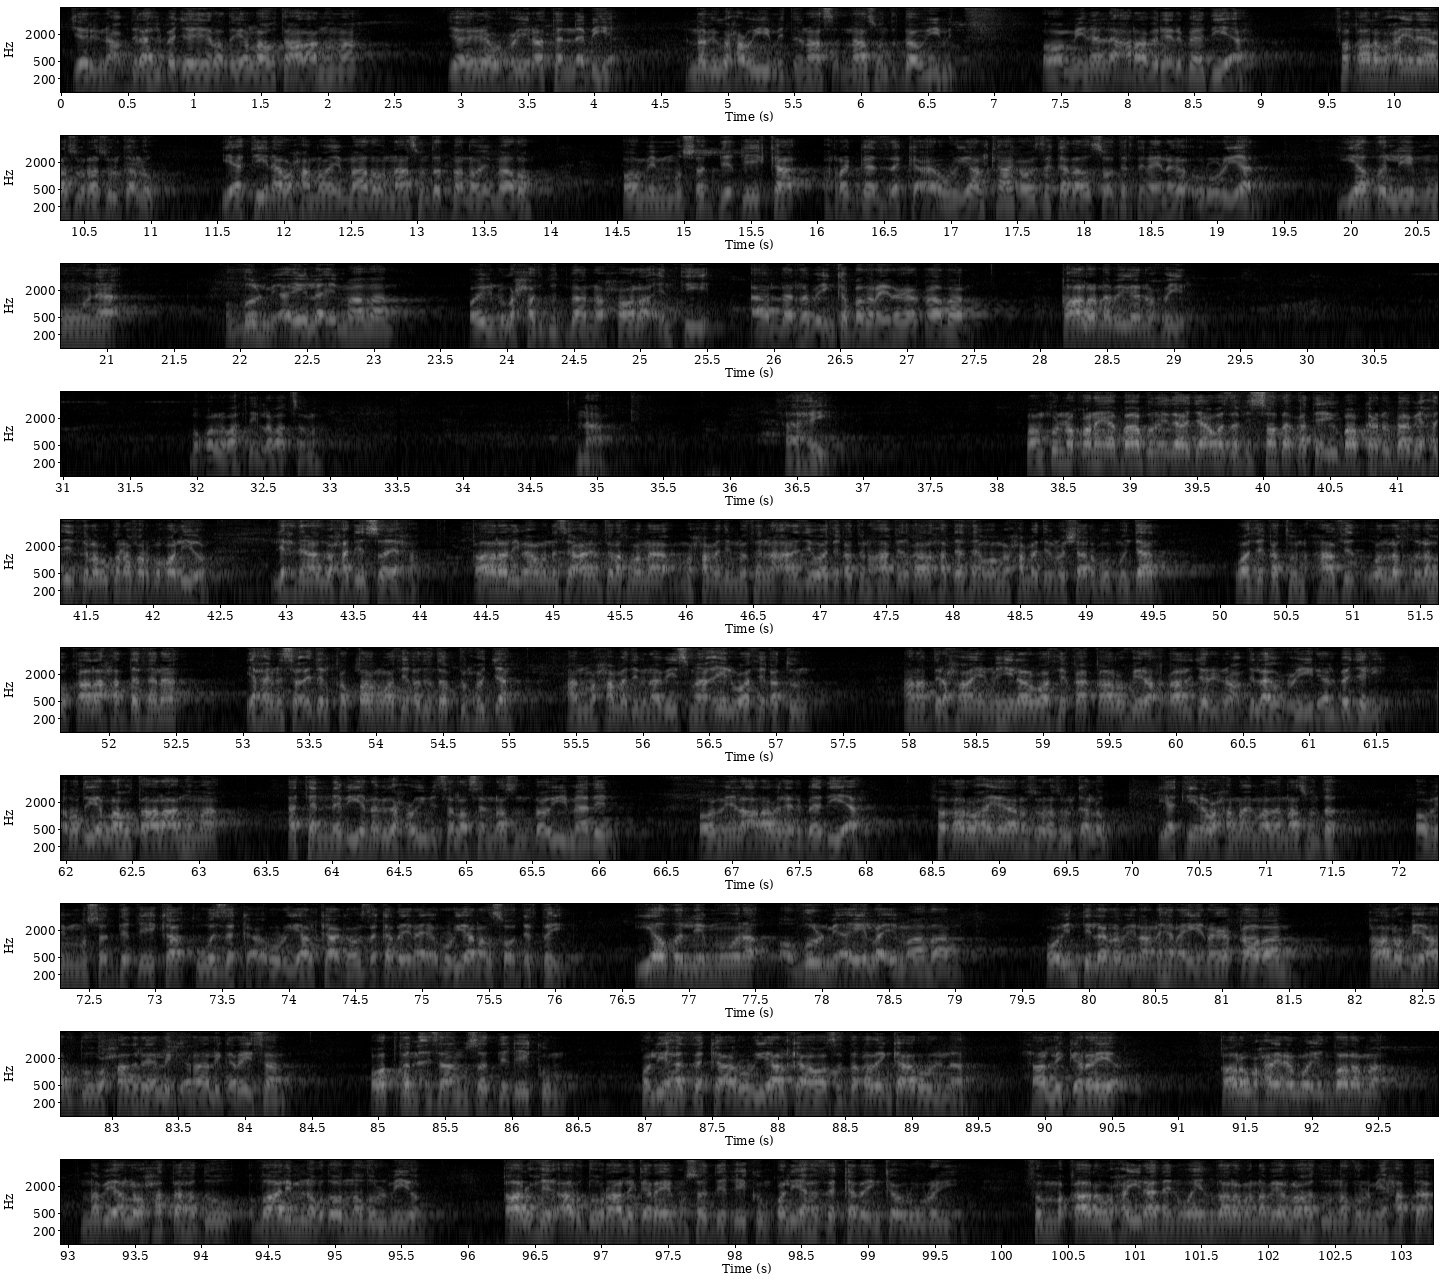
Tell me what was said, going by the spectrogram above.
jariir bn cabdillahi albajali radia allahu tacala canhuma jariir wuxuu yidhi ata nabiya nabigu waxaa u yimid naasun dad baa u yimid oo min alacraabi reer baadiye ah. Faqaala waxaa yidhi ya rasul rasuulka allow yaatiina waxaa noo imaado naasun dad baa noo imaado oo min musadiqiika ragga zaka aruuriyaalkaaga oo zakada u soo dirtin ay naga ururiyaan. Yadlimuuna dulmi ay la imaadaan oo ay nagu xadgudbaan oo xoola intii la rabay in ka badan ay naga qaadaan. Qaala nabigeena wuxuu yidhi boqol labaatan iyo labaad sooma nacam hahay waan ku noqonayaa baabun idaa jaawaza fi sadaqati ayuu baabkan u baabiyay xadiidka laba kun afar boqol iyo lixdanaad waa xadiid saxiixa qaala alimaam النasai alي mt abarna moxamed ibn mutn canazi wa hiqat xaafid qaala xadaثana wa moxamed ibn shaar bundar wa hiqat xaafid wاlafdu lahu qaala xadaثana yaxya bn saciid alqaطaan wa hiqat tabt xuja can moxamed ibn abi ismaaciil wa hiqat can cabdiraxmaan ibn hilaal wa hiqa qala wuxuu yihi qaala jariir bn cabdillahi wuxuu yidhi albajali radia allahu tacala canhuma ata nabiya nabiga waxa u yimid sal slm naasn baa u yimaadeen oo min alacraabi reer baadiye ah faqala waxay ya rasul rasuulka allow yaatiina waxaa noo imaada naasun dad oo min musadiqiika kuwa zaka aruuriyaalkaaga oo zakada inay aruuriyaan ad u soo dirtay yadlimuuna dulmi ay la imaadaan oo intii la rabay inaan ahayn ay naga qaadaan qaala wuxuu arduu waxaad raalligaraysaan ood qancisaan musadiqiikum qolyaha zaka aruuriyaalka ah oo sadaqada inka aruurina raalligareeya qaaluu waxay dhaheen wain dalama nabi allow xataa hadduu daalim noqdo oodna dulmiyo. Qaala wuxuu yihi arduu raalligareeya musadiqiikum qolyaha zakada inka uruurini uma qaaluu waxay yidhahdeen wain dalama nabi allow hadduuna dulmiyo xataa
